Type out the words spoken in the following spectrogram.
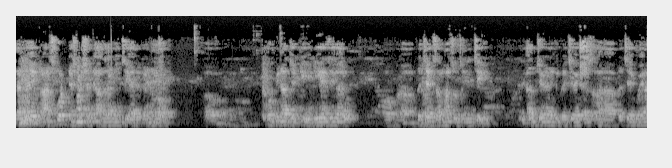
దానిపై ట్రాన్స్పోర్ట్ ఎస్పెషల్లీ ఆంధ్ర నుంచి అధికారంలో గోపీనాథ్ జెట్టి డిఐజీ గారు ప్రత్యేక సలహా సూచనలు హెల్ప్ చేయడానికి ప్రత్యేక సలహా ప్రత్యేకమైన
